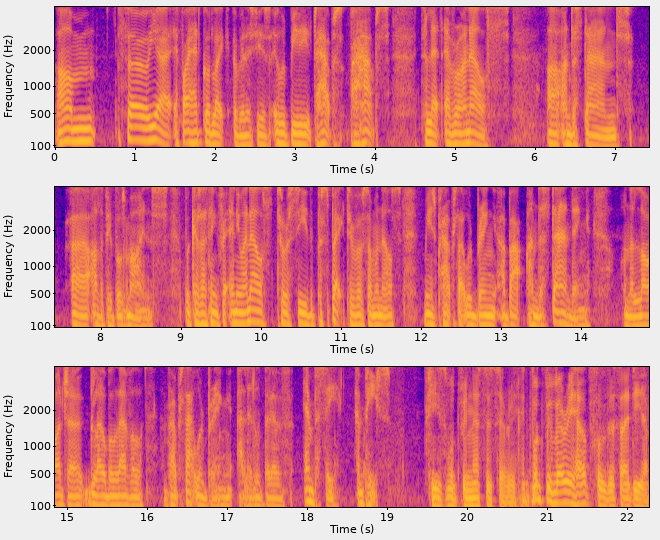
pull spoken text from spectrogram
Um, so yeah, if I had godlike abilities, it would be perhaps perhaps to let everyone else uh, understand uh, other people's minds. Because I think for anyone else to see the perspective of someone else means perhaps that would bring about understanding on a larger global level, and perhaps that would bring a little bit of empathy and peace peace would be necessary. It would be very helpful, this idea.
